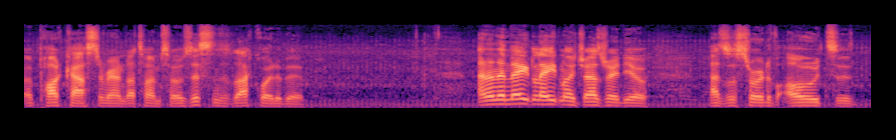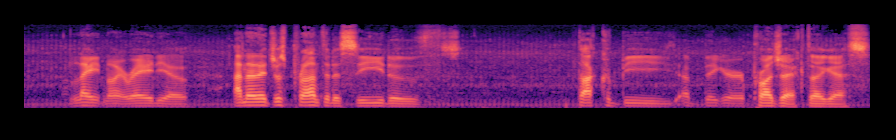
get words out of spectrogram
a, a podcast around that time. So I was listening to that quite a bit. And then I made late night jazz radio as a sort of ode to late night radio. And then it just planted a seed of that could be a bigger project, I guess.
